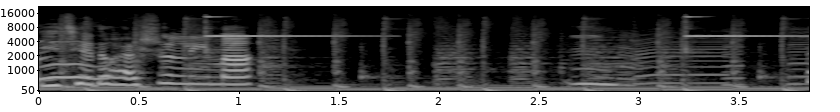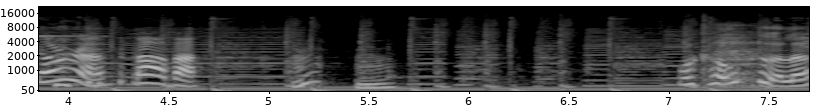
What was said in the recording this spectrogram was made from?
一切都还顺利吗？嗯，当然，爸爸。嗯嗯，我口渴了。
